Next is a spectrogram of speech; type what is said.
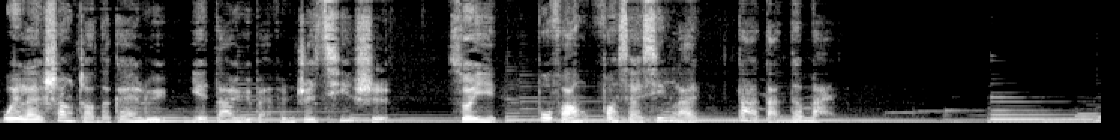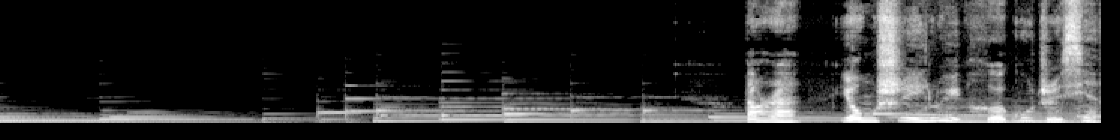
未来上涨的概率也大于百分之七十，所以不妨放下心来，大胆的买。当然，用市盈率和估值线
